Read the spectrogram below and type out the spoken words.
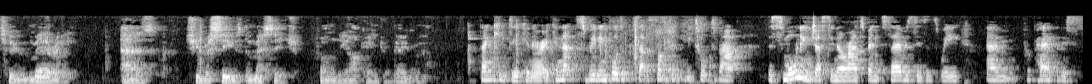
to Mary as she receives the message from the Archangel Gabriel. Thank you, Deacon Eric. And that's really important because that's something that we talked about this morning just in our Advent services as we um, prepare for this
